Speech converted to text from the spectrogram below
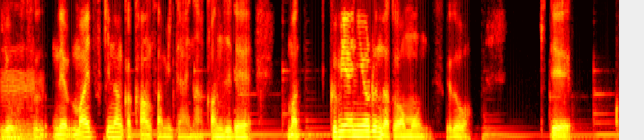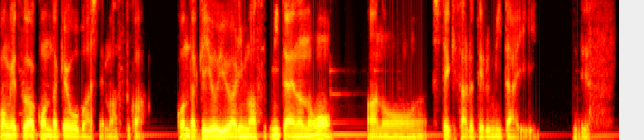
様子。で、毎月なんか監査みたいな感じで、まあ、組合によるんだとは思うんですけど、来て、今月はこんだけオーバーしてますとか、こんだけ余裕ありますみたいなのを、あのー指摘されてるみたいです。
